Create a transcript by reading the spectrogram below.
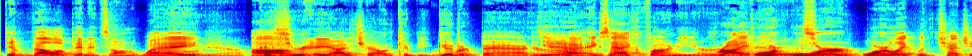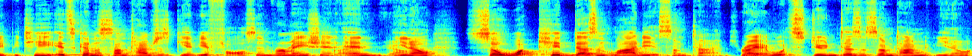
develop in its own way. Oh yeah, because Um, your AI child could be good or bad, or yeah, or exactly. funny or right, or nefarious or or like with ChatGPT, it's going to sometimes just give you false information, and you know, so what kid doesn't lie to you sometimes, right? What student doesn't sometimes, you know,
